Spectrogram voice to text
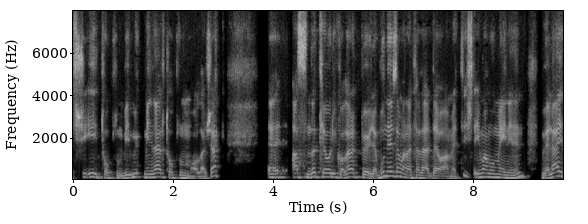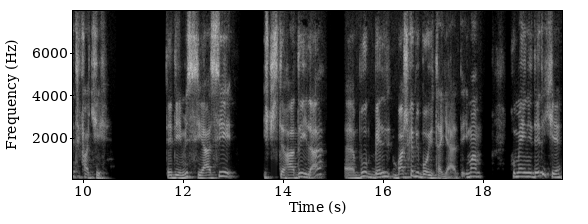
Şii toplum, bir müminler toplumu olacak. E, aslında teorik olarak böyle. Bu ne zamana kadar devam etti? İşte İmam Hümeyni'nin velayeti fakih dediğimiz siyasi içtihadıyla e, bu belli, başka bir boyuta geldi. İmam Hümeyni dedi ki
